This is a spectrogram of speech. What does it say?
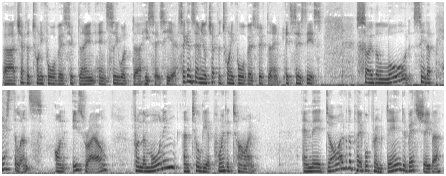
uh, chapter 24 verse 15 and see what uh, he says here. 2 Samuel chapter 24 verse 15. It says this. So the Lord sent a pestilence on Israel from the morning until the appointed time. And there died of the people from Dan to Beersheba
